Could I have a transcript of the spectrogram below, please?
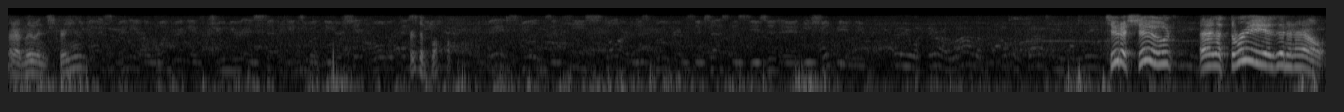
I'm moving the screen. Where's the ball? Two to shoot, and the three is in and out.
